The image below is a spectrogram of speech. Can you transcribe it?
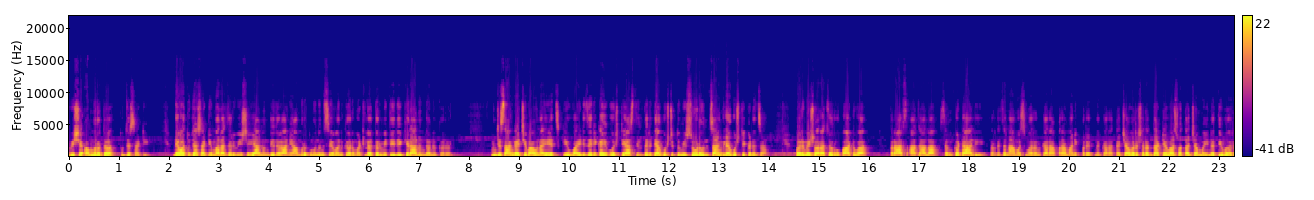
विष अमृत तुझ्यासाठी. देवा तुझ्यासाठी मला जर विषही आणून दिलं आणि अमृत म्हणून सेवन कर म्हटलं तर मी ते देखील आनंदानं करल. म्हणजे सांगायची भावना हेच की वाईट जरी काही गोष्टी असतील तरी त्या गोष्टी तुम्ही सोडून चांगल्या गोष्टीकडे जा. परमेश्वराचं रूप आठवा त्रास झाला संकट आली तर त्याचं नामस्मरण करा प्रामाणिक प्रयत्न करा. त्याच्यावर श्रद्धा ठेवा स्वतःच्या मेहनतीवर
